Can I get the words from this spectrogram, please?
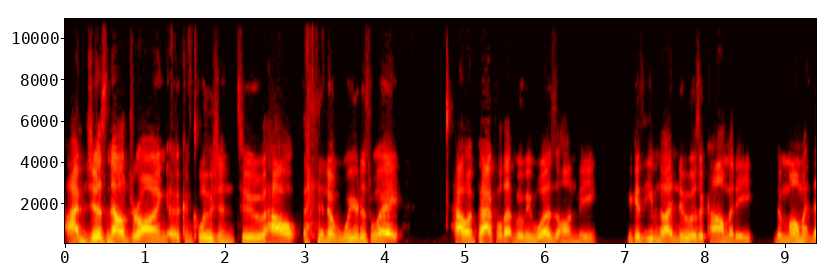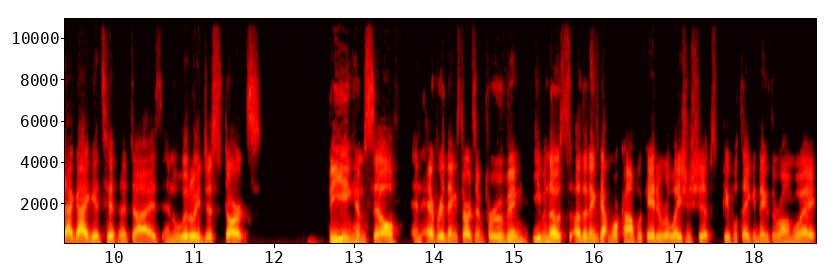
I'm just now drawing a conclusion to how, in the weirdest way, how impactful that movie was on me. Because even though I knew it was a comedy, the moment that guy gets hypnotized and literally just starts being himself and everything starts improving, even though other things got more complicated, relationships, people taking things the wrong way,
